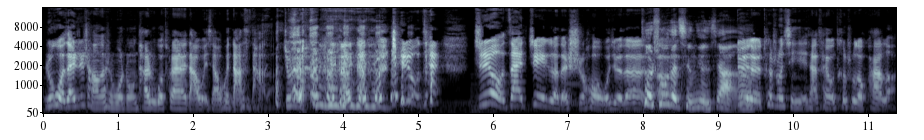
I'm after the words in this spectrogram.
如果在日常的生活中，他如果突然来打我一下，我会打死他的。就是 只有在只有在这个的时候，我觉得特殊的呃情景下，对对，特殊情景下才有特殊的快乐，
